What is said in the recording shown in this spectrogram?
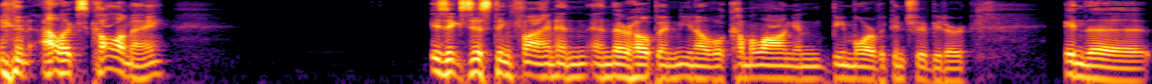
And Alex Colome is existing fine, and, and they're hoping, you know, will come along and be more of a contributor in the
